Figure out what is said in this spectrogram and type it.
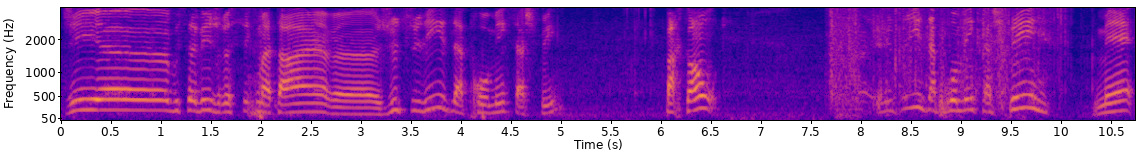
J'ai, euh, vous savez, je recycle ma terre, euh, j'utilise la Promix HP. Par contre, j'utilise la Promix HP, mais,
